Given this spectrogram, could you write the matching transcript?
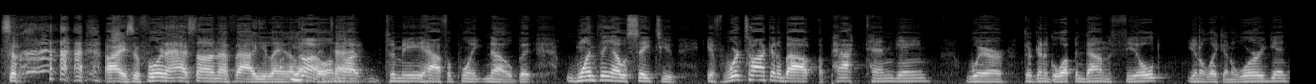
So, all right, so four and a half is not enough value laying 11 no, I'm not. To me, half a point, no. But one thing I will say to you, if we're talking about a Pac-10 game where they're going to go up and down the field, you know, like in Oregon,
